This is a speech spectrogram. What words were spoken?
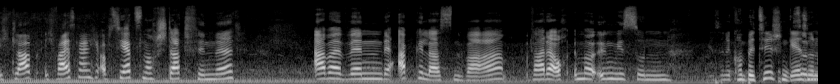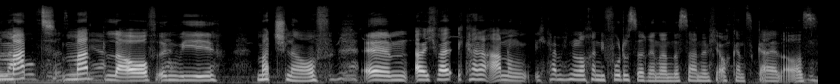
ich glaube, ich weiß gar nicht, ob es jetzt noch stattfindet, aber wenn der abgelassen war, war da auch immer irgendwie so ein, So eine Competition, gell? so ein Matt, so, Mattlauf, irgendwie Matschlauf. Ähm, aber ich weiß, keine Ahnung, ich kann mich nur noch an die Fotos erinnern. Das sah nämlich auch ganz geil aus.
